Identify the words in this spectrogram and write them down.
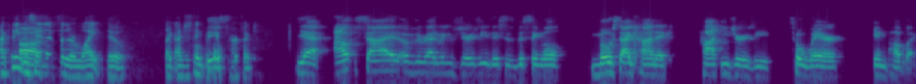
I could even um, say that for their white too. Like I just think they're both perfect. Yeah, outside of the Red Wings jersey, this is the single most iconic hockey jersey to wear in public.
